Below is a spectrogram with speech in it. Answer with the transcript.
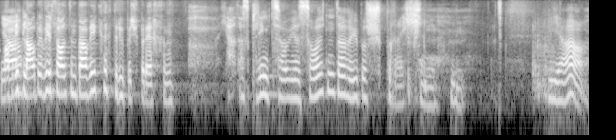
ja. Aber ich glaube, wir sollten da wirklich drüber sprechen. Ja, das klingt so, wir sollten darüber sprechen. Hm. Ja.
